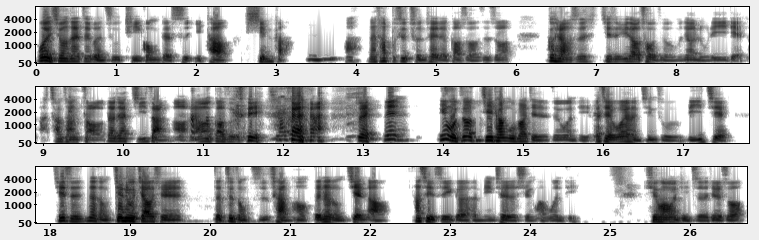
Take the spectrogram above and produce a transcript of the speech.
我很希望在这本书提供的是一套心法嗯啊，那它不是纯粹的告诉我是说，各位老师其实遇到挫折我们就要努力一点啊，常常找大家击掌啊，然后告诉自己 对，因为嗯因为我知道鸡汤无法解决这个问题，而且我也很清楚理解，其实那种进入教学的这种职场哈的那种煎熬，它其实是一个很明确的循环问题。循环问题指的就是说，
